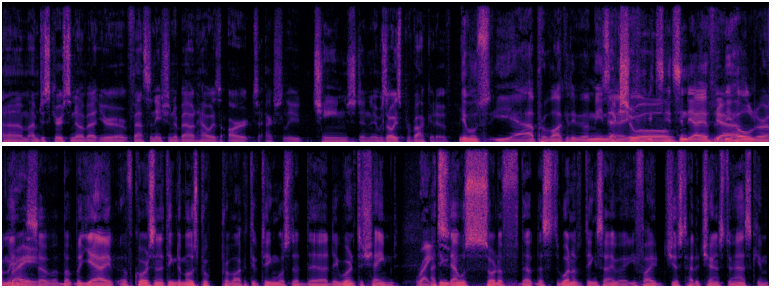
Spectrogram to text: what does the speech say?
um, I'm just curious to know about your fascination about how his art actually changed, and it was always provocative. It was yeah provocative. I mean, uh, Sexual. it's, it's in the eye of the Yeah. beholder. I mean, Right. so but but yeah, of course. And I think the most pro- provocative thing was that uh, they weren't ashamed. Right. I think that was sort of that, that's one of the things. I if I just had a chance to ask him.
